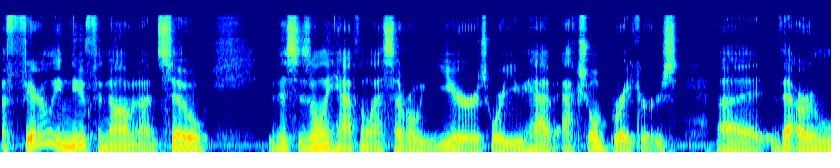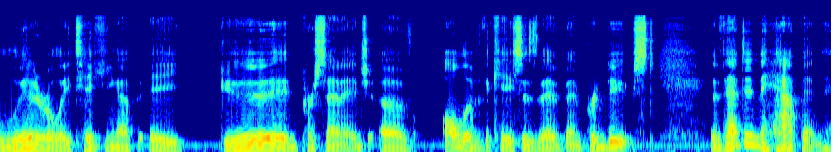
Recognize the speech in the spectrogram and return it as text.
a fairly new phenomenon. So this has only happened the last several years where you have actual breakers uh, that are literally taking up a good percentage of all of the cases that have been produced. That didn't happen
